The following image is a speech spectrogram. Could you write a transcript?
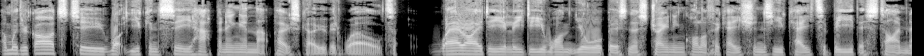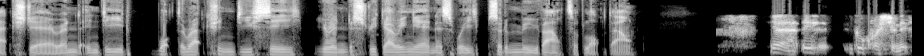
And with regards to what you can see happening in that post COVID world, where ideally do you want your business training qualifications UK to be this time next year? And indeed, what direction do you see your industry going in as we sort of move out of lockdown? Yeah, good question. It's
